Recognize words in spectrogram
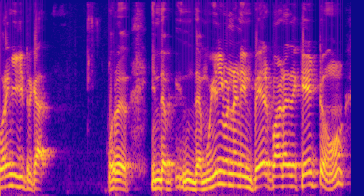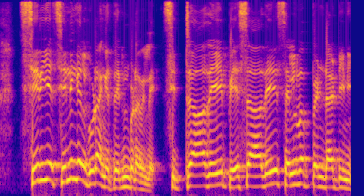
உறங்கிக்கிட்டு இருக்கார்? ஒரு இந்த இந்த முகில்வண்ணனின் பெயர் பாடதை கேட்டும் சிறிய சினுங்கள் கூட அங்கே தென்படவில்லை. சிற்றாதே பேசாதே செல்வ பெண்டாட்டினி.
